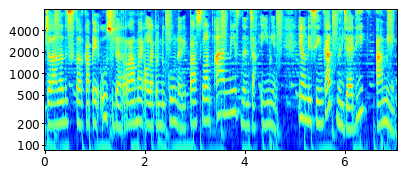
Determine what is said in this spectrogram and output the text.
jalanan di sekitar KPU sudah ramai oleh pendukung dari paslon Anies dan Cak Imin, yang disingkat menjadi Amin.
